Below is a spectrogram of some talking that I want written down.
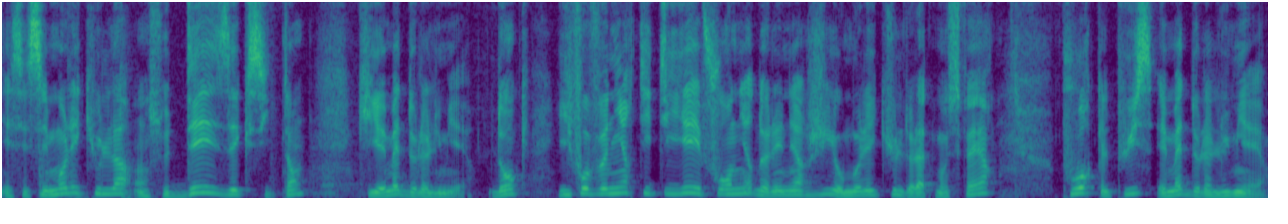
Et c'est ces molécules-là, en se désexcitant, qui émettent de la lumière. Donc, il faut venir titiller et fournir de l'énergie aux molécules de l'atmosphère pour qu'elles puissent émettre de la lumière.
